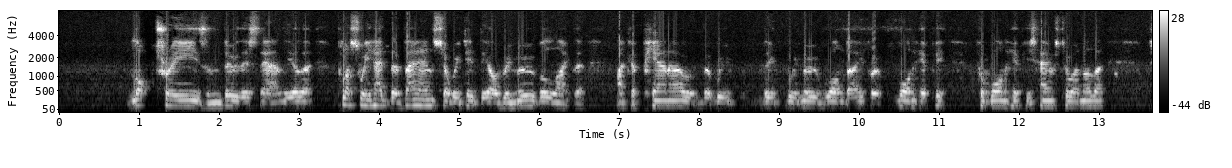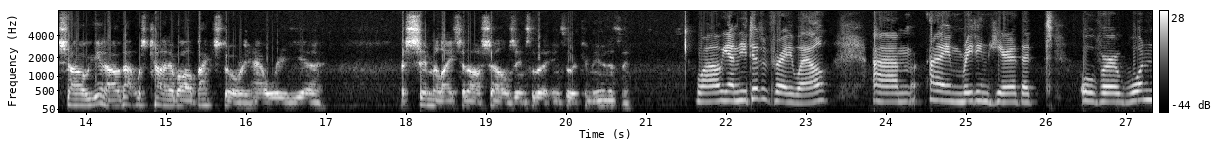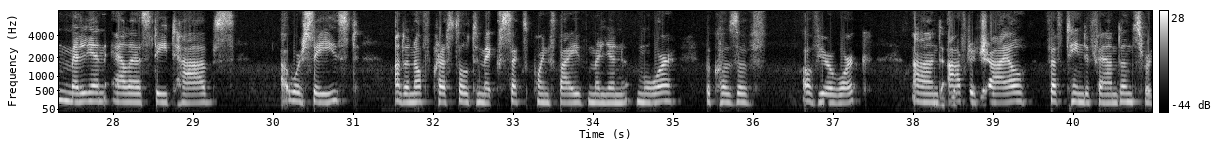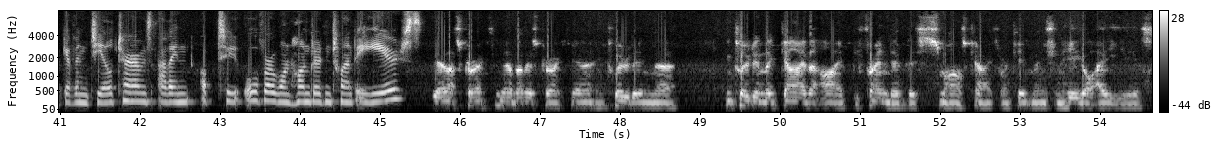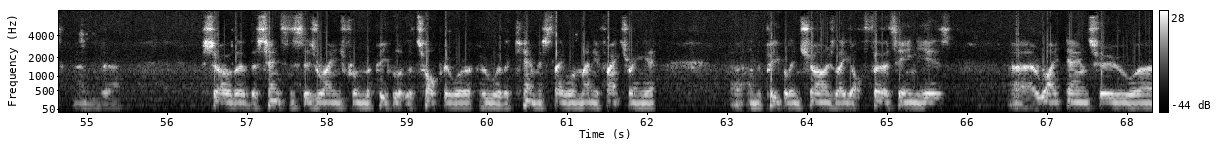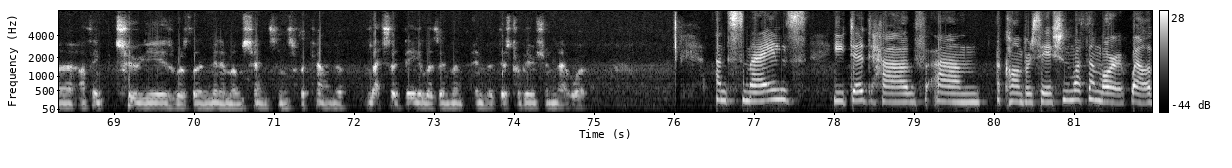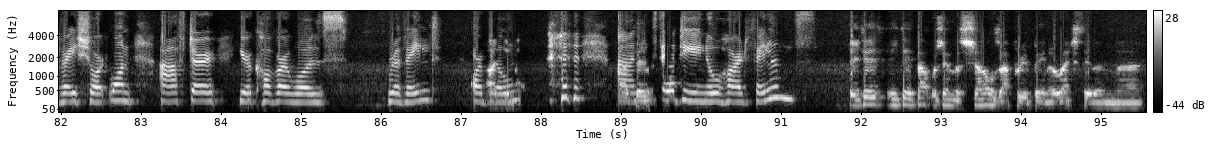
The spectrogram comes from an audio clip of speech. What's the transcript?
lock trees and do this, that, and the other. Plus, we had the van, so we did the odd removal, like the like a piano that we the, we moved one day for one hippie from one hippie's house to another. So you know that was kind of our backstory, how we uh, assimilated ourselves into the into the community. Wow, yeah, and you did it very well. Um, I'm reading here that over one million LSD tabs uh, were seized, and enough crystal to make 6.5 million more because of of your work. And after trial, 15 defendants were given jail terms, adding up to over 120 years. Yeah, that's correct. Yeah, that is correct. Yeah, including uh, including the guy that I befriended, this Smiles character I keep mentioning. He got eight years, and uh, so the the sentences range from the people at the top who were who were the chemists. They were manufacturing it, uh, and the people in charge they got 13 years uh, right down to uh, I think two years was the minimum sentence for kind of lesser dealers in the in the distribution network. And Smiles, you did have um, a conversation with him, or well, a very short one after your cover was revealed or blown. and he said, "Do you know hard feelings?" He did. He did. That was in the cells after he'd been arrested and. Uh,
